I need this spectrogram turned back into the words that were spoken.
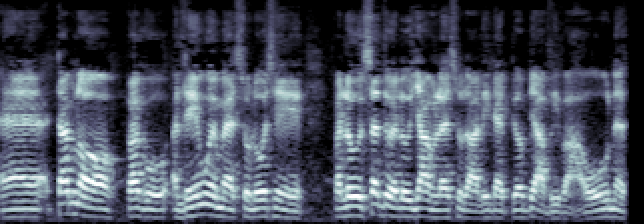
အဲတပ်မတော်ဘက်ကိုအလင်းဝင်မဲ့ဆိုလို့ရှိရင်ဘယ်လိုဆက်သွယ်လို့ရမလဲဆိုတာလေးလည်းပြောပြပေးပါဦးနဲ့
